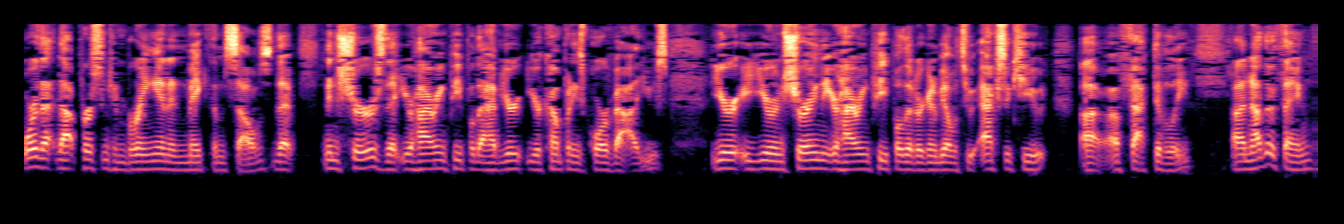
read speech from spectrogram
or that that person can bring in and make themselves that ensures that you're hiring people that have your, your company's core values. You're, you're ensuring that you're hiring people that are going to be able to execute, uh, effectively. Another thing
